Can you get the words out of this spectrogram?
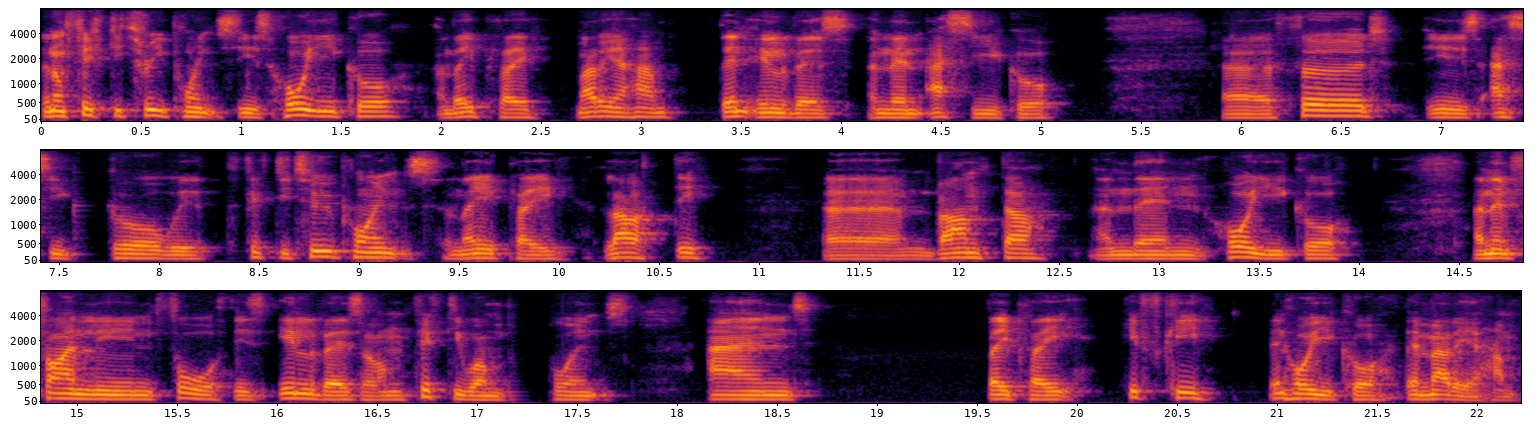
Then on 53 points is HJK, and they play Mariehamn, then Ilves, and then SJK. Uh, third is SJK with 52 points, and they play Lahti, um, Vantaa, and then HJK. And then finally in fourth is Ilves on 51 points, and they play HIFK, then HJK, then Mariehamn.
